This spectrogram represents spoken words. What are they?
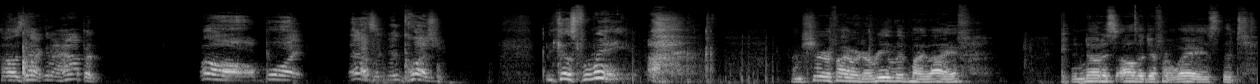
How is that going to happen? Oh boy, that's a good question. Because for me, I'm sure if I were to relive my life and notice all the different ways that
